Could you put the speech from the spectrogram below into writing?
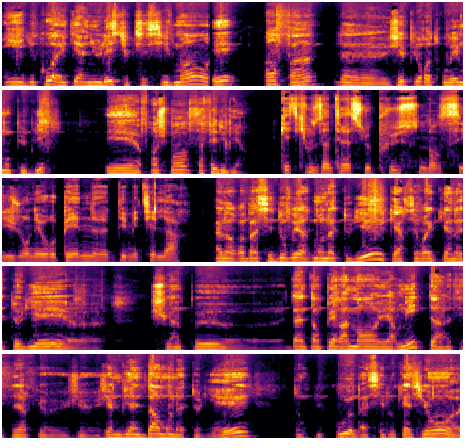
et du coup a été annulée successivement. Et enfin, j'ai pu retrouver mon public et euh, franchement, ça fait du bien. Qu'est-ce qui vous intéresse le plus dans ces journées européennes euh, des métiers de l'art? Alors, bah, c'est d'ouvrir mon atelier, car c'est vrai qu'un atelier, euh, je suis un peu d'un tempérament ermite, hein, c'est-à-dire que j'aime bien dans mon atelier. Donc du coup, bah, c'est l'occasion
